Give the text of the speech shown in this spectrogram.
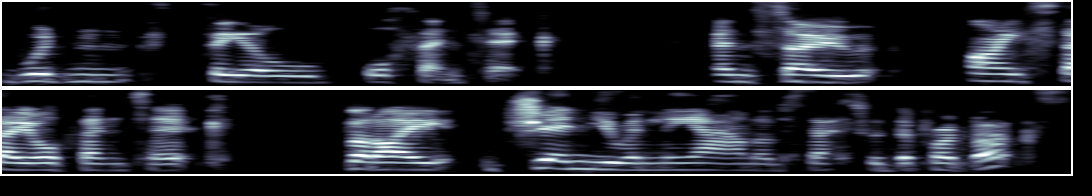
wouldn't feel authentic, and so Mhm. I stay authentic, but I genuinely am obsessed with the products.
